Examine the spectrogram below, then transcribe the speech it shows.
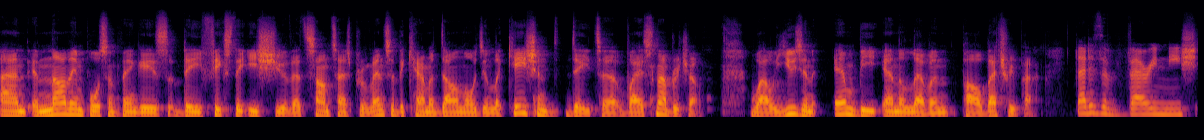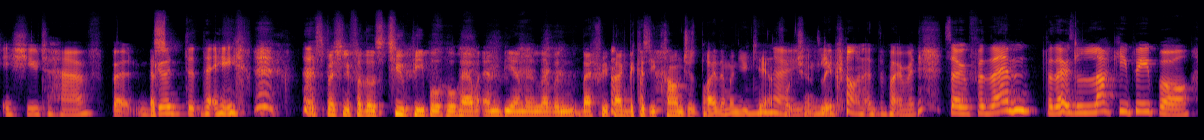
And another important thing is they fixed the issue that sometimes prevented the camera downloading location data via SnapBridge app while using MBN11 power battery pack. That is a very niche issue to have, but good that they. Especially for those two people who have MB-N11 battery pack because you can't just buy them in UK, no, unfortunately. you can't at the moment. So for them, for those lucky people, I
